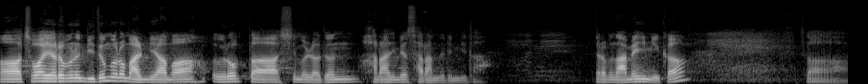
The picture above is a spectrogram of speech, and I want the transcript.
어, 저와 여러분은 믿음으로 말미암아 의롭다 심을 얻은 하나님의 사람들입니다. 여러분 아멘입니까? 자,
